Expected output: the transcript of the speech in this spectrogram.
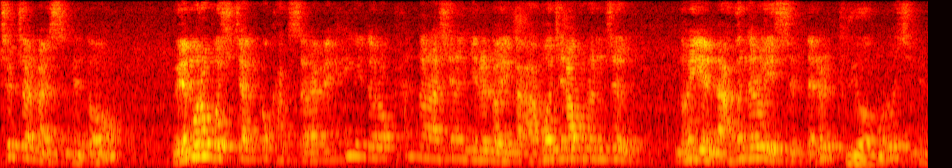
17절 말씀에도 외모로 보시지 않고 각 사람의 행위대로 판단하시는 일을 너희가 아버지라 부른즉 너희의 나그네로 있을 때를 두려움으로 지내라.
